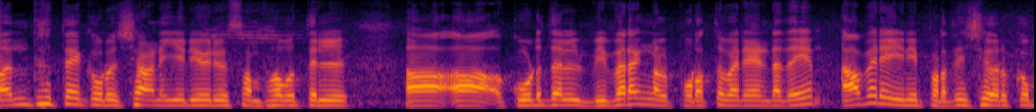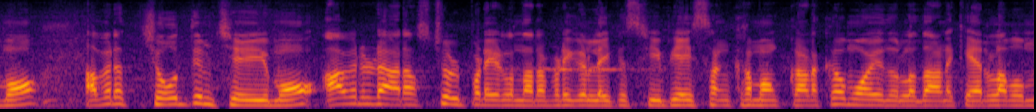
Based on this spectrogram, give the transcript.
ബന്ധത്തെക്കുറിച്ചാണ് ഈ ഒരു സംഭവത്തിൽ കൂടുതൽ വിവരങ്ങൾ പുറത്തു വരേണ്ടത്. അവരെ ഇനി പ്രതിചേർക്കുമോ അവരെ ചോദ്യം ചെയ്യുമോ? അവരുടെ അറസ്റ്റ് ഉൾപ്പെടെയുള്ള നടപടികളിലേക്ക് സി ബി ഐ സംഘമം കടക്കുമോ എന്നുള്ളതാണ് കേരളവും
